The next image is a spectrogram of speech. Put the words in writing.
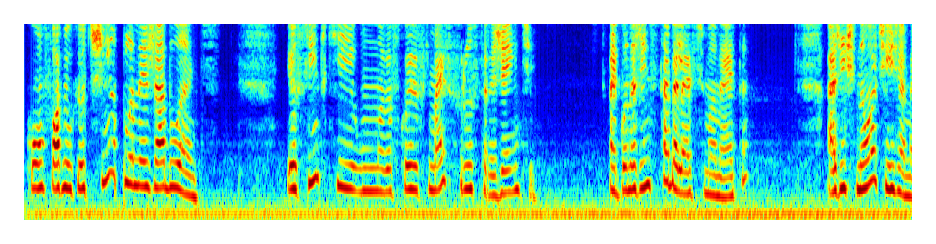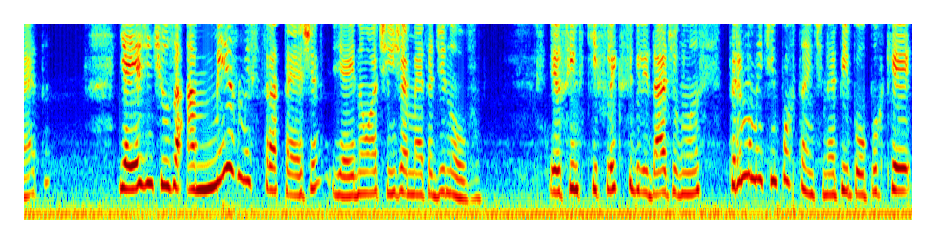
conforme o que eu tinha planejado antes. Eu sinto que uma das coisas que mais frustra a gente é quando a gente estabelece uma meta, a gente não atinge a meta, e aí a gente usa a mesma estratégia e aí não atinge a meta de novo. Eu sinto que flexibilidade é um lance extremamente importante, né, people? Porque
